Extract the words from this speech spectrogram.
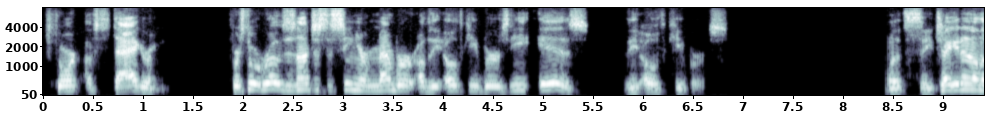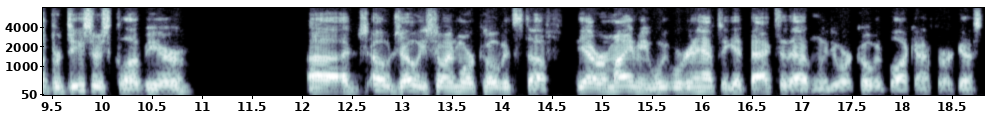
short of staggering. For Stewart Rhodes is not just a senior member of the Oath Keepers, he is the Oath Keepers. Let's see. Checking in on the producers club here. Uh, oh, Joey showing more COVID stuff. Yeah, remind me. We, we're going to have to get back to that when we do our COVID block after our guest.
